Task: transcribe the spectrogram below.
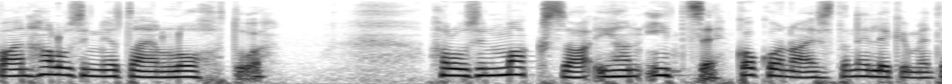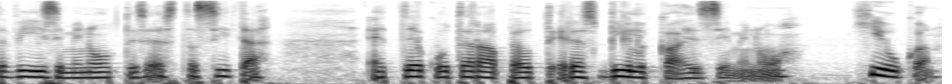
vaan halusin jotain lohtua. Halusin maksaa ihan itse kokonaisesta 45-minuuttisesta sitä, että joku terapeutti edes vilkaisi minua. Hiukan.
